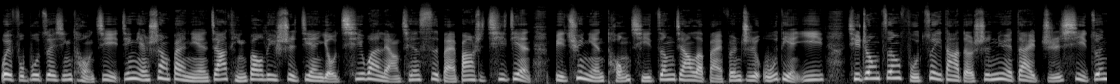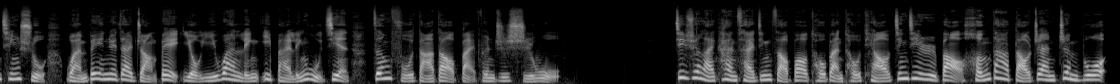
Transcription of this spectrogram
卫福部最新统计，今年上半年家庭暴力事件有七万两千四百八十七件，比去年同期增加了百分之五点一。其中增幅最大的是虐待直系尊亲属、晚辈虐待长辈，有一万零一百零五件，增幅达到百分之十五。继续来看财经早报头版头条，《经济日报》恒大倒战震波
